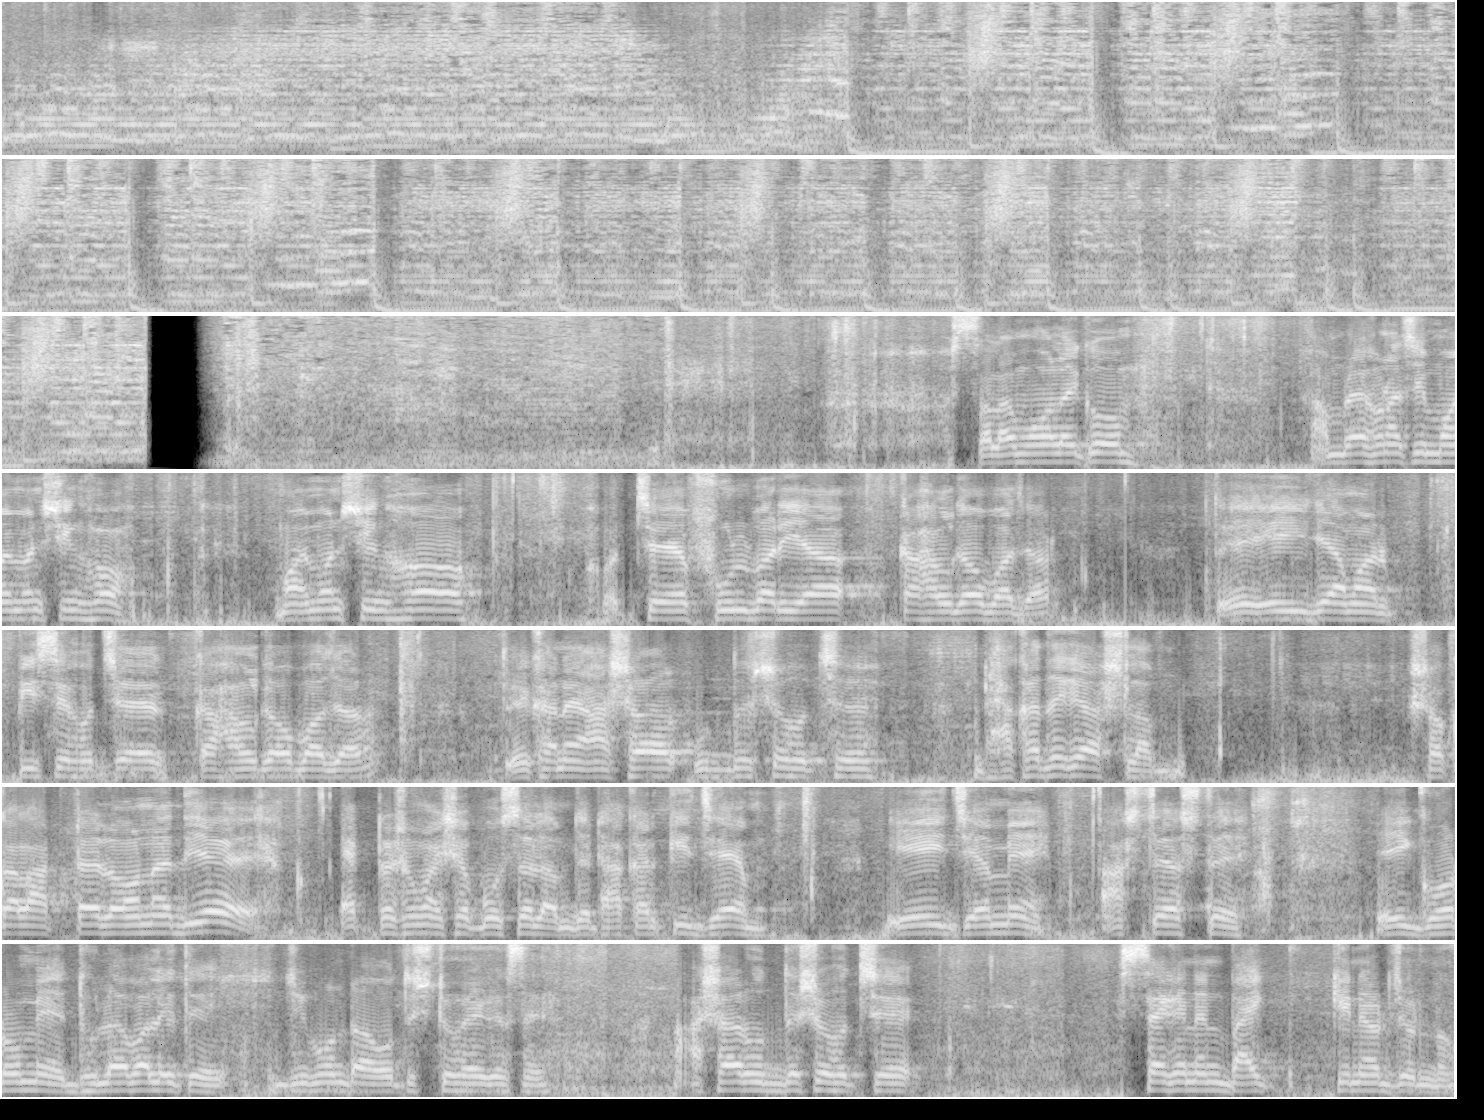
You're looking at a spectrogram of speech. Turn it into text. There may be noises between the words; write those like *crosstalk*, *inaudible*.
আসসালামু আলাইকুম আমরা এখন আছি ময়মনসিংহ। ময়মনসিংহ হচ্ছে ফুলবাড়িয়া কাহালগাঁও বাজার। তো এই যে আমার পিছে হচ্ছে কাহালগাঁও বাজার। তো এখানে আসার উদ্দেশ্য হচ্ছে ঢাকা থেকে আসলাম। সকাল আটটায় রওনা দিয়ে একটা সময় এসে পৌঁছলাম যে ঢাকার কি জ্যাম। এই জ্যামে আস্তে আস্তে এই গরমে ধুলাবালিতে জীবনটা অতিষ্ঠ হয়ে গেছে। আসার উদ্দেশ্য হচ্ছে সেকেন্ড হ্যান্ড বাইক কেনার জন্য।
